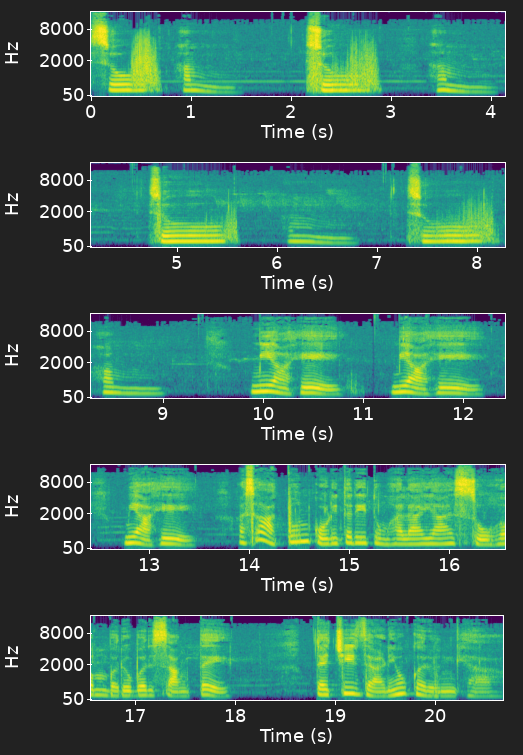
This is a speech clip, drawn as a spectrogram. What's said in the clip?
सो हम सो हम सो हम सो हम. मी आहे मी आहे मी आहे. असं आतून कोणीतरी तुम्हाला या सोहम बरोबर सांगतंय. त्याची जाणीव करून घ्या.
